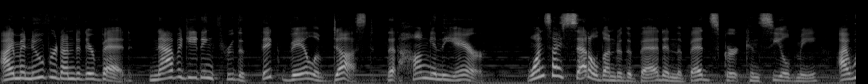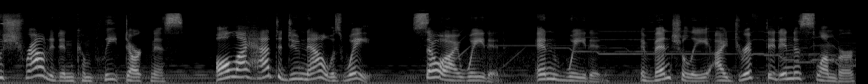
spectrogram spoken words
I maneuvered under their bed, navigating through the thick veil of dust that hung in the air. Once I settled under the bed and the bed skirt concealed me, I was shrouded in complete darkness. All I had to do now was wait. So I waited and waited. Eventually, I drifted into slumber,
